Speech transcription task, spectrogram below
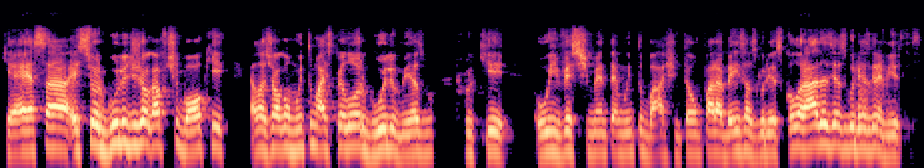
Que é essa, esse orgulho de jogar futebol, que elas jogam muito mais pelo orgulho mesmo, porque o investimento é muito baixo. Então, parabéns às gurias coloradas e às gurias gremistas.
